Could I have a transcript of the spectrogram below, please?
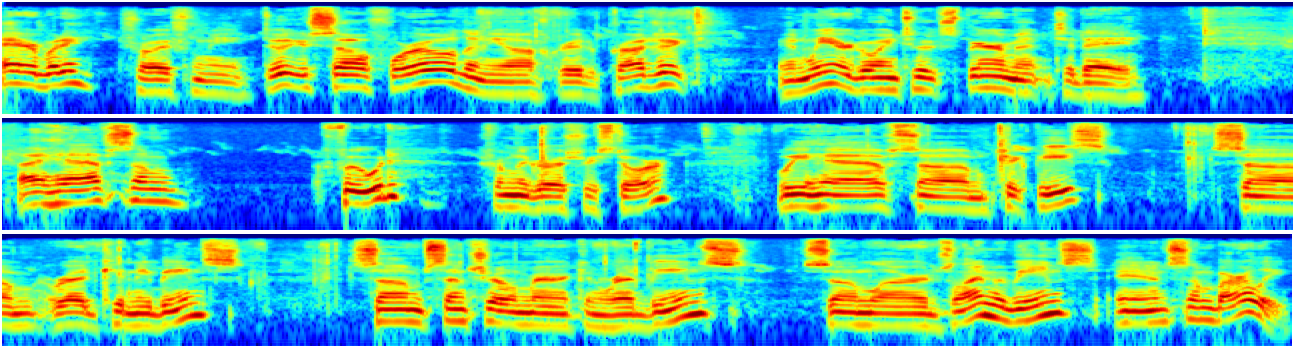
Hey everybody, Troy from the Do-It-Yourself World and the Off-Grid Project, and we are going to experiment today. I have some food from the grocery store. We have some chickpeas, some red kidney beans, some Central American red beans, some large lima beans, and some barley.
